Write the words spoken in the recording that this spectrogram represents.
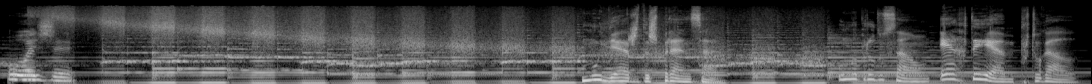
hoje. hoje. Mulheres de Esperança. Uma produção RTM Portugal.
